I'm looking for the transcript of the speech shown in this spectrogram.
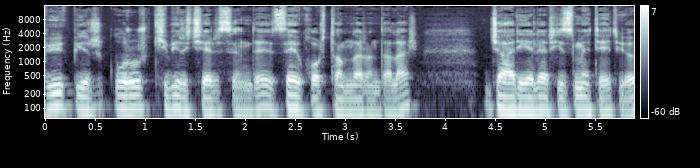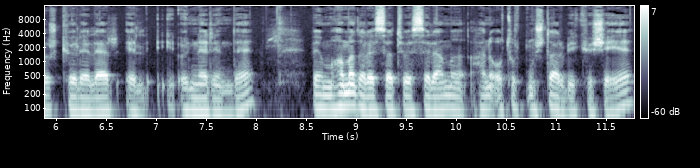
büyük bir gurur, kibir içerisinde zevk ortamlarındalar. Cariyeler hizmet ediyor, köleler el, önlerinde ve Muhammed Aleyhisselatü Vesselam'ı hani oturtmuşlar bir köşeye.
